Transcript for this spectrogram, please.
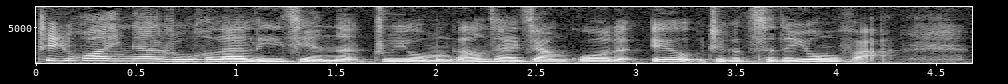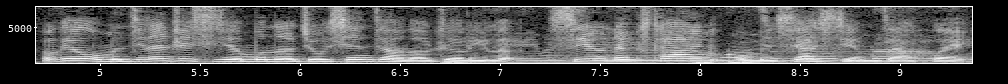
这句话应该如何来理解呢？注意我们刚才讲过的 ill 这个词的用法。OK，我们今天这期节目呢，就先讲到这里了。see you next time，我们下期节目再会。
